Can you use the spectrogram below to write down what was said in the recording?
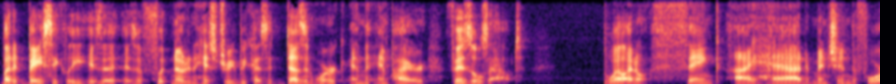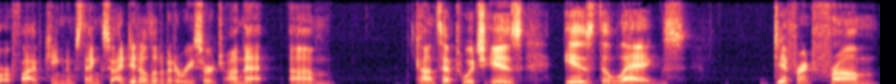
but it basically is a is a footnote in history because it doesn't work and the empire fizzles out. Well, I don't think I had mentioned the four or five kingdoms thing, so I did a little bit of research on that um, concept, which is is the legs different from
